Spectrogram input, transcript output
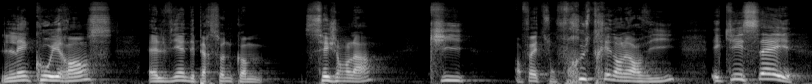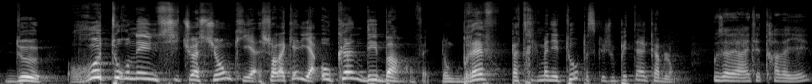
L'incohérence, elle vient des personnes comme ces gens-là qui, en fait, sont frustrés dans leur vie et qui essayent de retourner une situation qui, sur laquelle il n'y a aucun débat, en fait. Donc, bref, Patrick Magneto, parce que je vais péter un câblon. Vous avez arrêté de travailler?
